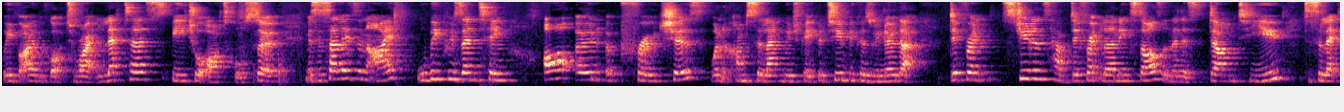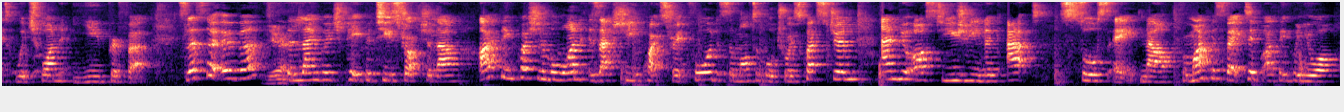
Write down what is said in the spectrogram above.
where you've either got to write letter, speech, or article. So Mr. Salles and I will be presenting our own approaches when it comes to language paper two, because we know that different students have different learning styles and then it's down to you to select which one you prefer. So let's go over yeah. the language paper 2 structure. Now, I think question number one is actually quite straightforward. It's a multiple choice question and you're asked to usually look at source A. Now, from my perspective, I think when you are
